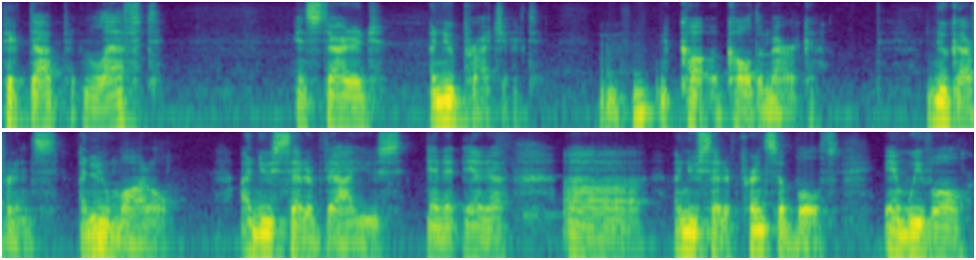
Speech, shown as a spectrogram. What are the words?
picked up and left and started a new project ca- called America. New governance, a new model, a new set of values, and a, and a, uh, a new set of principles. And we've all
